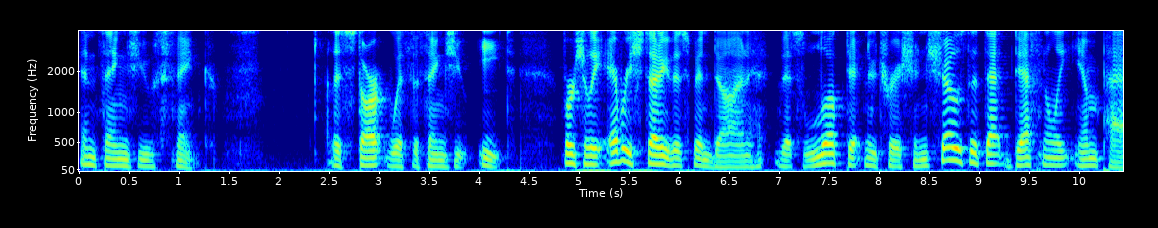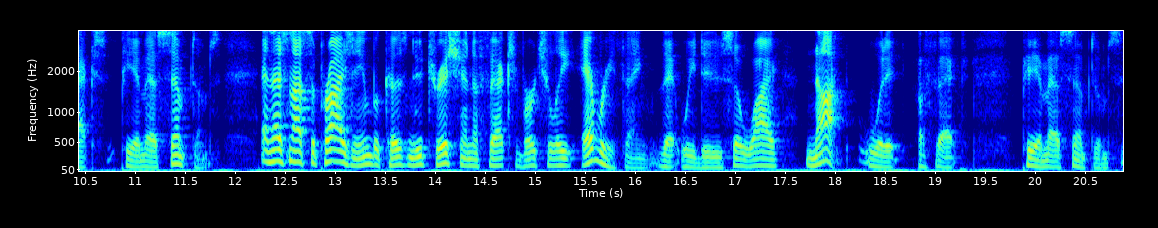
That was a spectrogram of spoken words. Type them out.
and things you think. Let's start with the things you eat. Virtually every study that's been done that's looked at nutrition shows that that definitely impacts PMS symptoms. And that's not surprising because nutrition affects virtually everything that we do. So, why not would it affect PMS symptoms.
